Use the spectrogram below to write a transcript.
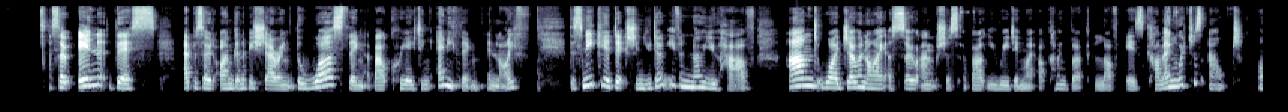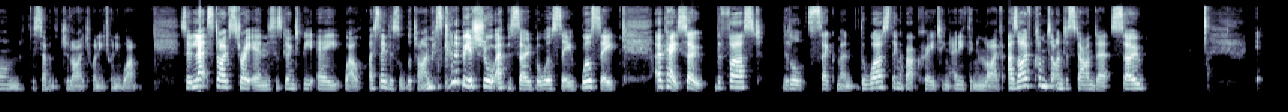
So, in this episode, I'm going to be sharing the worst thing about creating anything in life, the sneaky addiction you don't even know you have, and why Joe and I are so anxious about you reading my upcoming book, Love is Coming, which is out on the 7th of July 2021. So let's dive straight in. This is going to be a, well, I say this all the time, it's going to be a short episode, but we'll see. We'll see. Okay, so the first little segment the worst thing about creating anything in life, as I've come to understand it. So,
